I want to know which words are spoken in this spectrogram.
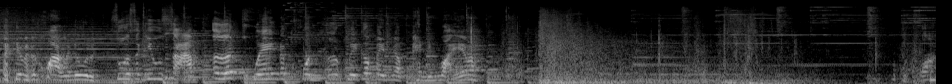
ไอ้มันคว้างมันดูเลยส่วนสกิล3เอิร์ธเควกนะทุกคนเอิร์ธเควกก็เป็นแบบแผ่นดินไหวใช่ปะกดคว้าง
